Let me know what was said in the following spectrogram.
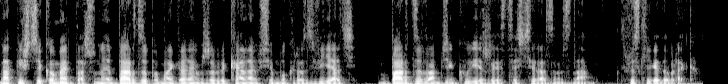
Napiszcie komentarz, one bardzo pomagają, żeby kanał się mógł rozwijać. Bardzo Wam dziękuję, że jesteście razem z nami. Wszystkiego dobrego.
